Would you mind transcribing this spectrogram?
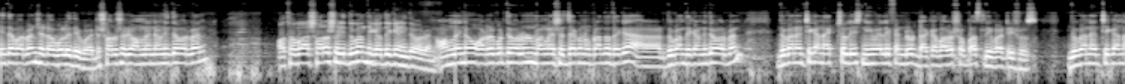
নিতে পারবেন সেটাও বলে দেবো। এটা সরাসরি অনলাইনেও নিতে পারবেন, অথবা সরাসরি দোকান থেকেও দেখে নিতে পারবেন। অনলাইনেও অর্ডার করতে পারবেন বাংলাদেশের যে কোনো প্রান্ত থেকে, আর দোকান থেকেও নিতে পারবেন। দোকানের ঠিকানা একচল্লিশ নিউ এলিফেন্ট রোড, ঢাকা বারোশো পাঁচ, লিবার্টি শুজ দোকানের ঠিকানা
